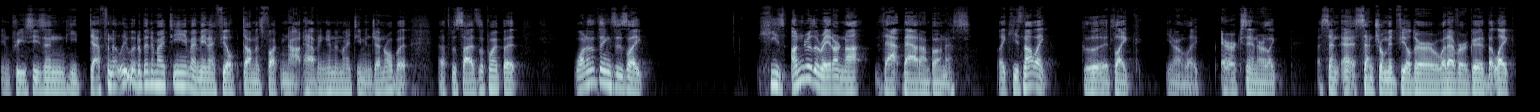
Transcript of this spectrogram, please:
in preseason, he definitely would have been in my team. I mean, I feel dumb as fuck not having him in my team in general, but that's besides the point. But one of the things is like he's under the radar, not that bad on bonus. Like he's not like good, like you know, like Eriksen or like a, cent- a central midfielder or whatever, good. But like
